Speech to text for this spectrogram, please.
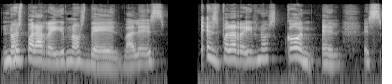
no es para reírnos de él, ¿vale? Es, es para reírnos con él. Es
